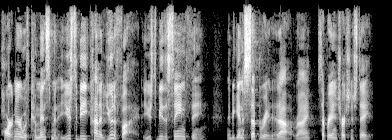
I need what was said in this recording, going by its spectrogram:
partner with commencement. It used to be kind of unified, it used to be the same thing. They began to separate it out, right? Separating church and state.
